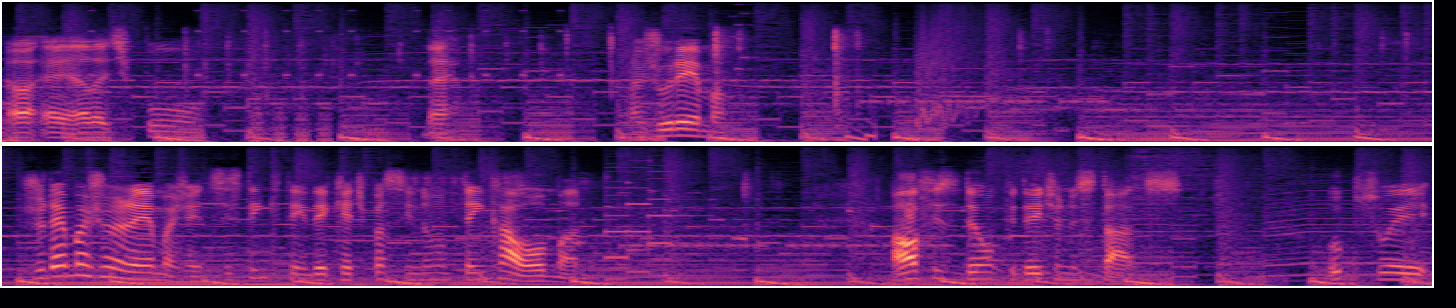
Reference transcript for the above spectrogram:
Ela, é, ela é tipo... Né? A Jurema. Jurema, Jurema, gente. Vocês têm que entender que é tipo assim, não tem caô, mano. A Office deu um update no status. Upsway,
